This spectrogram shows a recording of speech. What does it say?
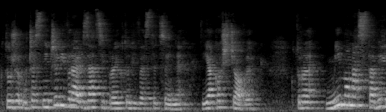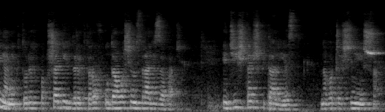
którzy uczestniczyli w realizacji projektów inwestycyjnych, jakościowych, które mimo nastawienia niektórych poprzednich dyrektorów udało się zrealizować. I dziś ten szpital jest nowocześniejszy.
